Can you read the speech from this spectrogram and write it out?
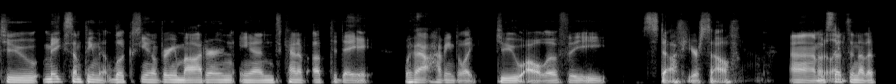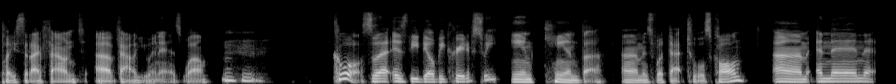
to make something that looks, you know, very modern and kind of up to date without having to like do all of the stuff yourself. Um so that's another place that I found uh value in it as well. hmm Cool. So that is the Adobe Creative Suite and Canva um, is what that tool is called. Um, and then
